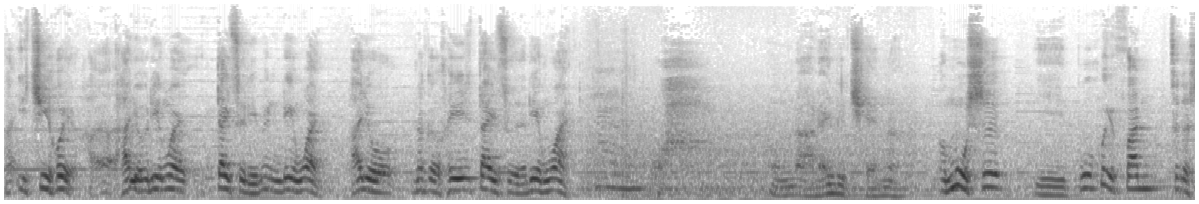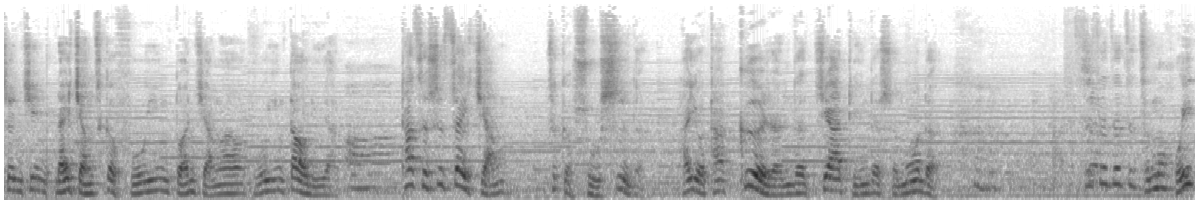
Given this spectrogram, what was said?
啊，一聚会还还有另外袋子里面另外还有那个黑袋子的另外，嗯，我们哪来的钱呢、啊？牧师也不会翻这个圣经来讲这个福音短讲啊，福音道理啊。哦，他只是在讲这个属世的，还有他个人的家庭的什么的，这这这这怎么悔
